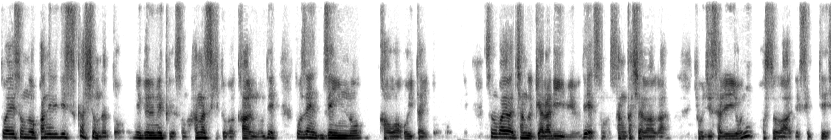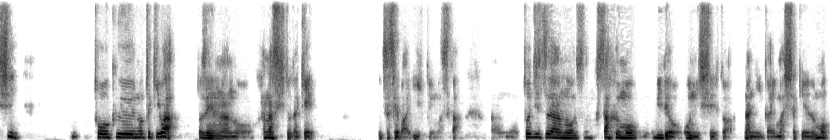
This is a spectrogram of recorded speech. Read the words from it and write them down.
とはいえそのパネルディスカッションだと、めぐるめくその話す人が変わるので、当然全員の顔は追いたいと思って、その場合はちゃんと gallery view でその参加者側が表示されるようにホスト側で設定し、トークの時は当然あの話す人だけ映せばいいと言いますか、の当日あのスタッフもビデオをオンにしている人は何人かいましたけれども、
